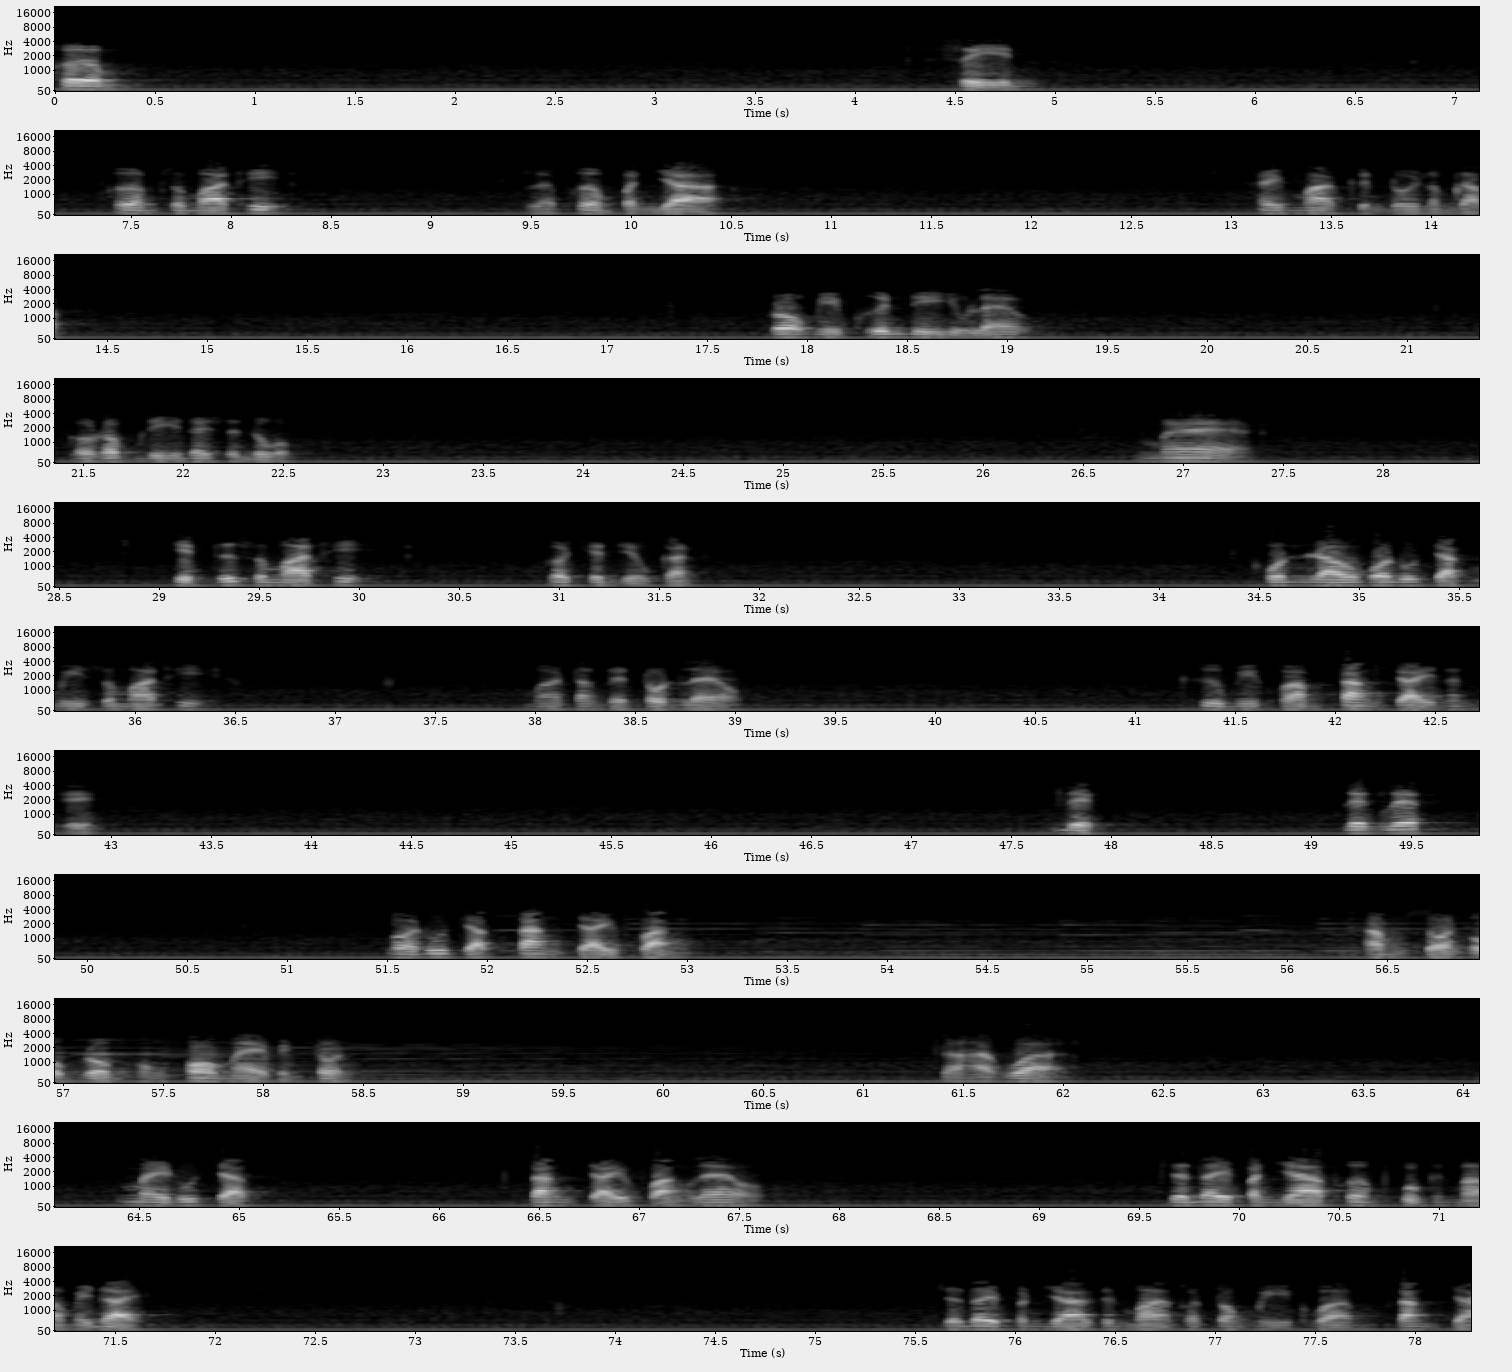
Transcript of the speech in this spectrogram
พิ่ม ศีล เพิ่มสมาธิ และเพิ่มปัญญา ให้มากขึ้นโดยลำดับ เพราะมีพื้นดีอยู่แล้ว ก็รับดีได้สะดวก แม่ จิตหรือสมาธิก็เช่นเดียวกัน คนเราก็รู้จักมีสมาธิ มาตั้งแต่ต้นแล้ว คือมีความตั้งใจนั่นเอง เด็กเล็กๆก็รู้จักตั้งใจฟังคำสอนอบรมของพ่อแม่เป็นต้น ถ้าหากว่า ไม่รู้จักตั้งใจฟังแล้ว จะได้ปัญญาเพิ่มพูนขึ้นมาไม่ได้ จะได้ปัญญาขึ้นมาก็ต้องมีความตั้งใจ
